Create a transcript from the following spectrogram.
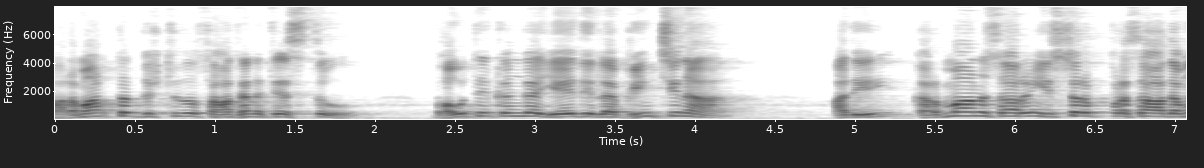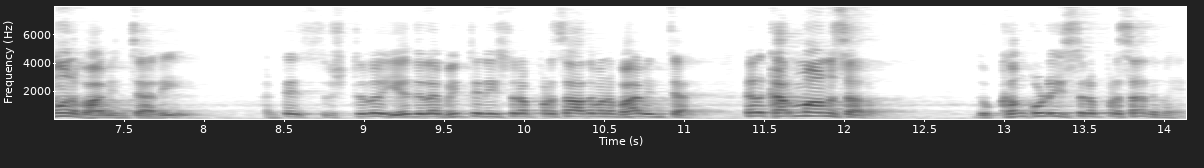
పరమార్థ దృష్టితో సాధన చేస్తూ భౌతికంగా ఏది లభించినా అది కర్మానుసారం ఈశ్వర ప్రసాదము అని భావించాలి. అంటే సృష్టిలో ఏది లభించిన ఈశ్వర ప్రసాదం అని భావించాలి. కానీ కర్మానుసారం. దుఃఖం కూడా ఈశ్వర ప్రసాదమే.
